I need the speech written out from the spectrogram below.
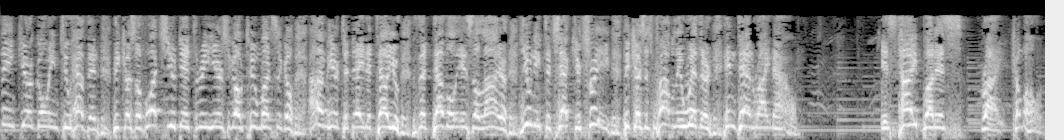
think you're going to heaven because of what you did three years ago, two months ago, I'm here today to tell you the devil is a liar. You need to check your tree because it's probably withered and dead right now. It's tight, but it's right. Come on.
